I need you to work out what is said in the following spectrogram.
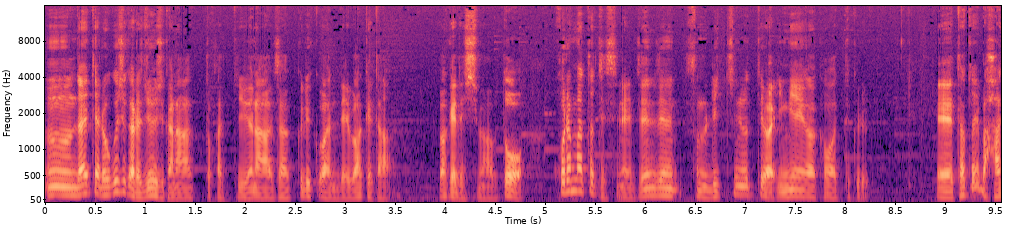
うん大体6時から10時かなとかっていうようなざっくり感で分けた分けてしまうとこれまたですね全然その立地によっては意味合いが変わってくる。えー、例えば8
